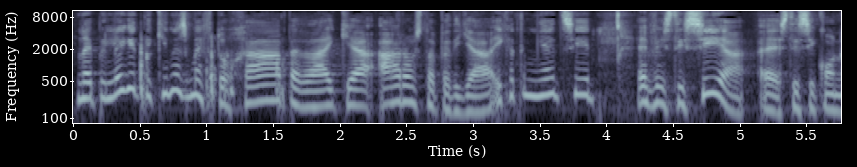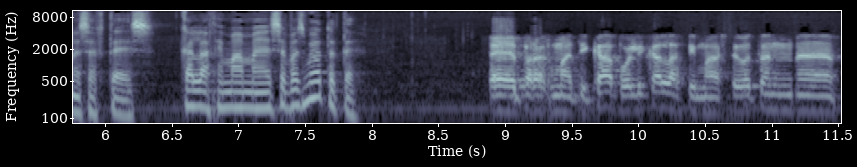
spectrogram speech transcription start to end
Να επιλέγετε εκείνες με φτωχά παιδάκια, άρρωστα παιδιά. Είχατε μια έτσι ευαισθησία ε, στις εικόνες αυτές. Καλά θυμάμαι, σεβασμιότατε; Ε, πραγματικά πολύ καλά θυμάστε όταν ε,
